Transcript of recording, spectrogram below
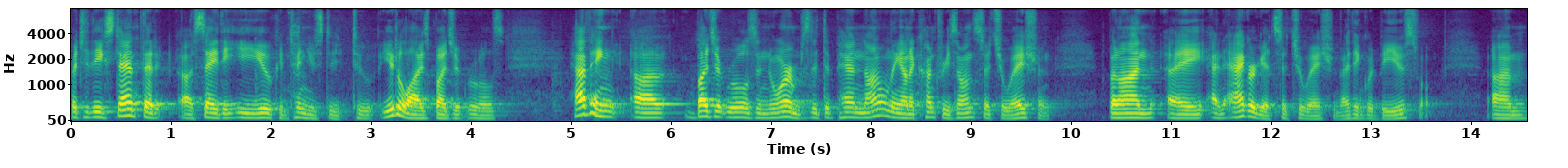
But to the extent that, uh, say, the EU continues to, to utilize budget rules, having uh, budget rules and norms that depend not only on a country's own situation, but on a, an aggregate situation, I think would be useful. Um,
